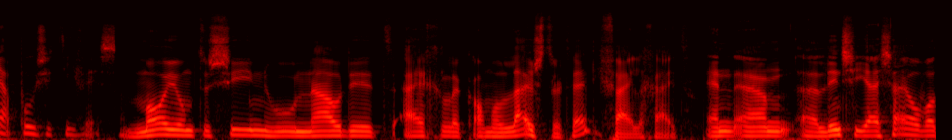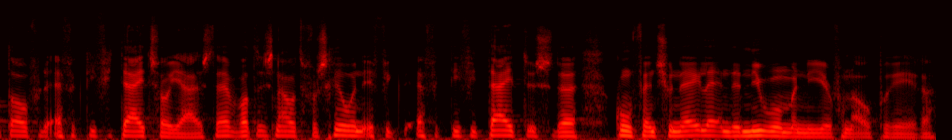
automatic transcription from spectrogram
ja, positief is. Mooi om te zien hoe nou dit eigenlijk allemaal luistert, hè, die veiligheid. En um, uh, Lindsay, jij zei al wat over de effectiviteit zojuist. Hè. Wat is nou het verschil in effectiviteit tussen de conventionele en de nieuwe manier van opereren?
